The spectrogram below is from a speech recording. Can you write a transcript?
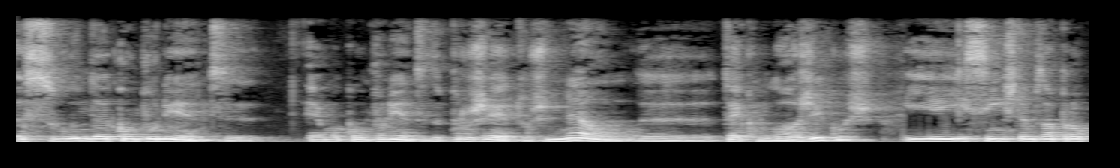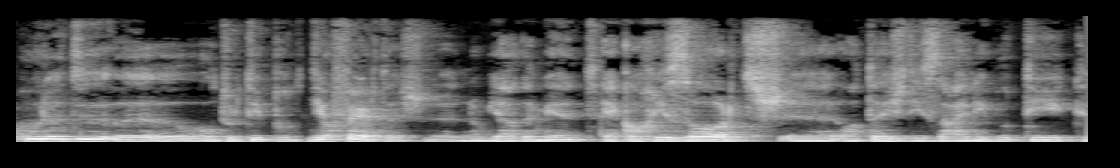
A segunda componente é uma componente de projetos não uh, tecnológicos e aí sim estamos à procura de uh, outro tipo de ofertas, nomeadamente eco-resorts, uh, hotéis design e boutique,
